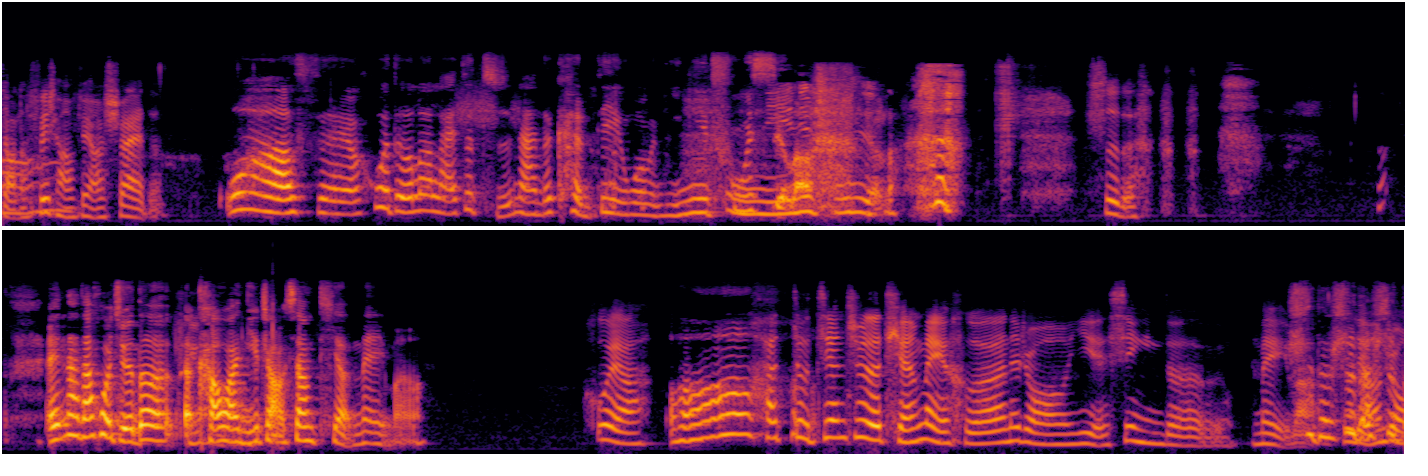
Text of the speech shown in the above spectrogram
长得非常非常帅的。哇塞！获得了来自直男的肯定，我们妮妮出息了，妮妮出息了。是的。哎，那他会觉得卡瓦尼长相甜美吗？会啊，哦，它就 兼具了甜美和那种野性的美吧，是的是的两种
